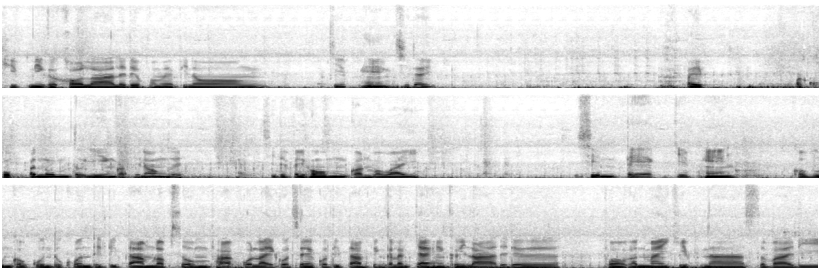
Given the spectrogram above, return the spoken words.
คลิปนี้ก็ขอลาเลยเด้อพ่อแม่พี่น้อง เจ็บแห้งที่ได้ ไปประคบประนมตัวเองครับพี่น้องเลยสิได้ไปโฮมก้อนบ่ไหวเสียนแตกเจ็บแห้งขอบคุญขอบคุณทุกคนที่ติดตามรับชมฝากกดไลค์กดแชร์กดติดตามเป็นกำลังใจให้เคยลาเด้อพอกันใหม่คลิปหน้าสบายดี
